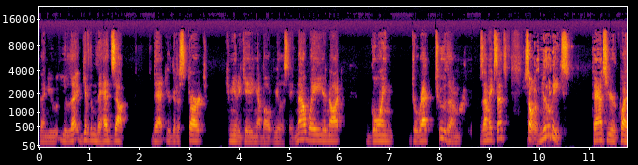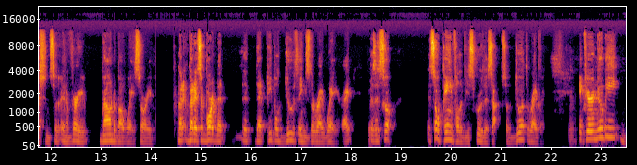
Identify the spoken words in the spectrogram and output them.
Then you you let give them the heads up that you're going to start communicating about real estate. And that way you're not going direct to them. Does that make sense? So newbies, to answer your question, so in a very roundabout way, sorry, but but it's important that that, that people do things the right way, right? Because it's so it's so painful if you screw this up. So do it the right way. If you're a newbie,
